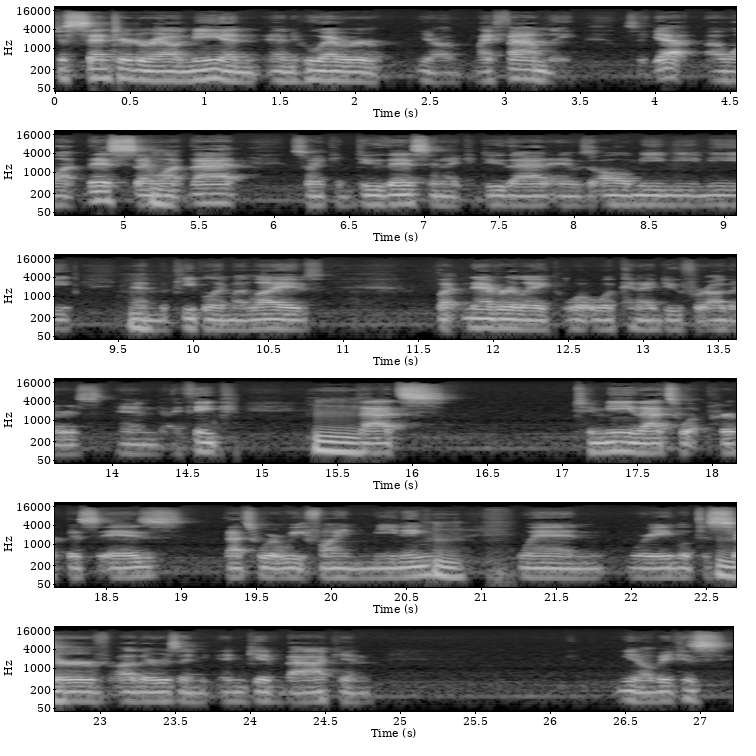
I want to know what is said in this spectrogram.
just centered around me and and whoever you know my family. So yeah, I want this, I want that, so I could do this and I could do that, and it was all me, me, me, and the people in my lives, but never like what what can I do for others? And I think Hmm. that's to me that's what purpose is. That's where we find meaning Hmm. when we're able to serve others and, and give back and you know because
